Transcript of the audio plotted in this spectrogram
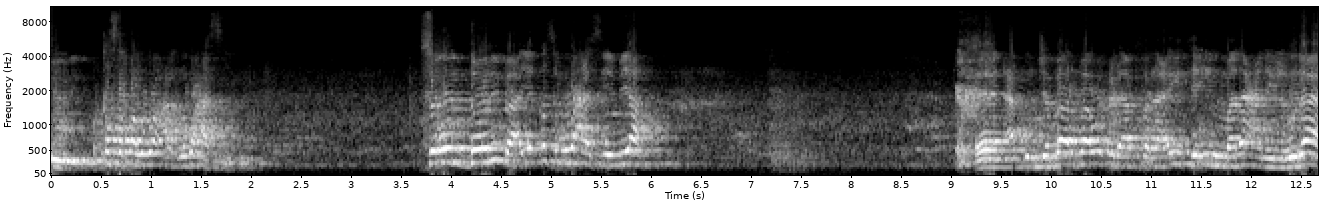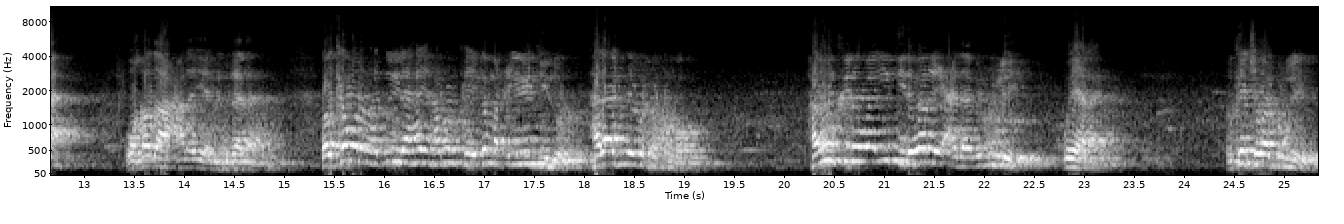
doonin ma qasab baa lagu caasiyey. Isagoon dooninba ayaa qasab lagu caasiyey miya cabduljabaar baa wuxuu ihi afara'ayta in manacani lhudaa waqadaa calaya bilgada bal ka waran hadduu ilaahay hanuunka iga marciyo ii diido halaagna igu xukumo hanuunkiina waa ii diiday waana i cadaabay buu leeyay. Way halaagay. Bal ka jawaab buu leeyay.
